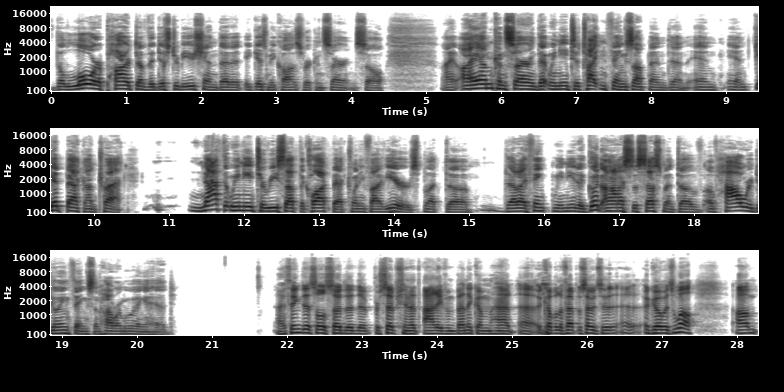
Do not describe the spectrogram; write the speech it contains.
the lower part of the distribution that it, it gives me cause for concern. So. I, I am concerned that we need to tighten things up and, and, and, and get back on track. Not that we need to reset the clock back 25 years, but uh, that I think we need a good, honest assessment of, of how we're doing things and how we're moving ahead. I think that's also the, the perception that Arie van Bennekum had uh, a couple of episodes uh, ago as well. Um,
